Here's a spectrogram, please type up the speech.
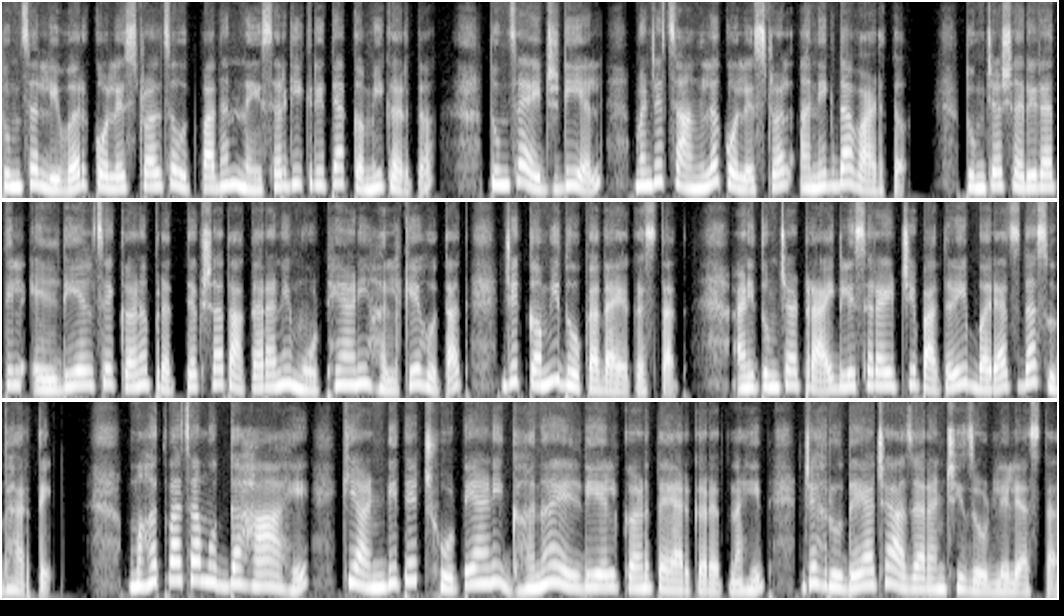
तुमचं लिव्हर कोलेस्ट्रॉलचं उत्पादन नैसर्गिकरित्या कमी करतं. तुमचं एच म्हणजे चांगलं कोलेस्ट्रॉल अनेकदा वाढतं. तुमच्या शरीरातील एल डी एलचे कण प्रत्यक्षात आकाराने मोठे आणि हलके होतात जे कमी धोकादायक असतात. आणि तुमच्या ट्रायग्लिसराईडची पातळी बऱ्याचदा सुधारते. महत्त्वाचा मुद्दा हा आहे की अंडी ते छोटे आणि घन एलडीएल कण तयार करत नाहीत जे हृदयाच्या आजारांशी जोडलेले असतात.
